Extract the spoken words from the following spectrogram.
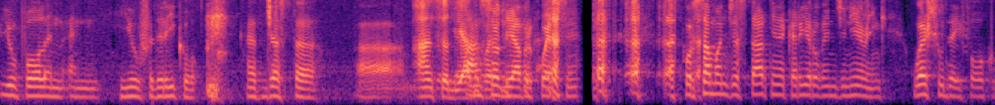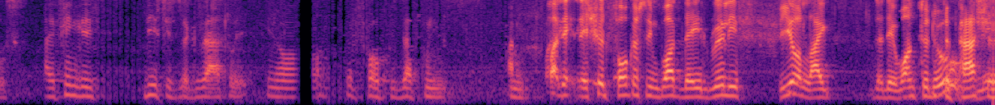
You, Paul, and, and you, Federico, have just uh, uh, Answer the other answered the other question. For someone just starting a career of engineering, where should they focus? I think this, this is exactly, you know, the focus that we, I mean, But they, they should focus in what they really feel like that they want to do. The I passion,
